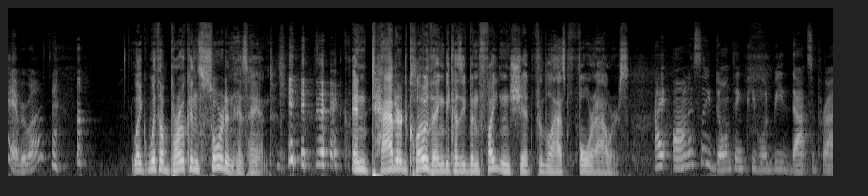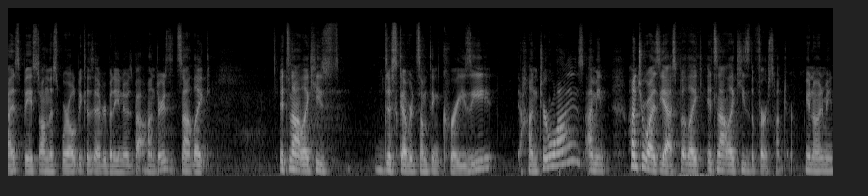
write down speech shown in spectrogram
Hey, everyone. like with a broken sword in his hand. exactly. and tattered clothing because he'd been fighting shit for the last four hours. I honestly don't think people would be that surprised based on this world because everybody knows about hunters. It's not like it's not like he's discovered something crazy hunter wise. I mean, hunter wise, yes, but like it's not like he's the first hunter. You know what I mean?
